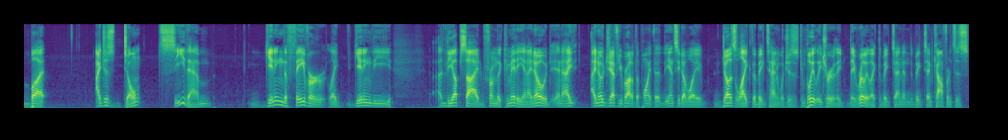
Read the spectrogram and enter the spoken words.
But I just don't see them getting the favor, like getting the uh, the upside from the committee. And I know, and I I know Jeff, you brought up the point that the NCAA does like the Big Ten, which is completely true. They they really like the Big Ten, and the Big Ten conference is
